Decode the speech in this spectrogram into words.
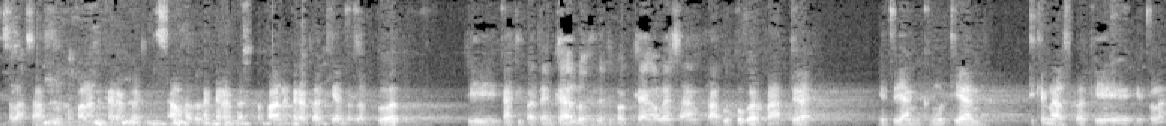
salah satu kepala negara bagian, salah satu negara kepala negara bagian tersebut di Kadipaten Galuh itu dipegang oleh sang Prabu Bogor Pada. Itu yang kemudian dikenal sebagai itulah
